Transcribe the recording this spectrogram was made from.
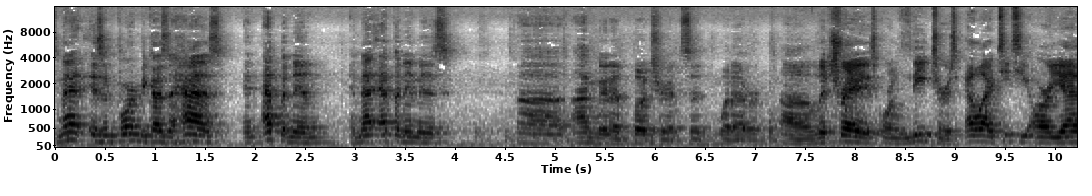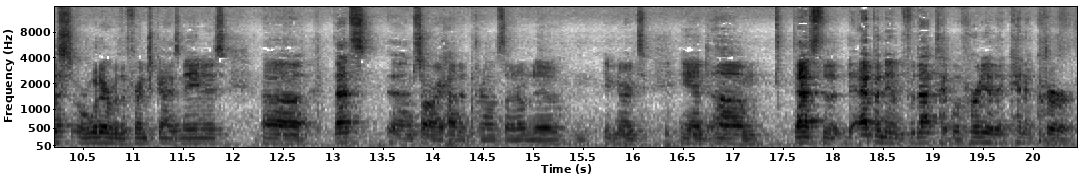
And that is important because it has an eponym, and that eponym is uh, I'm going to butcher it, so whatever. Uh, litres or liters, L-I-T-T-R-E-S, or whatever the French guy's name is. Uh, that's, uh, I'm sorry how to pronounce that, I don't know, I'm ignorant. And um, that's the, the eponym for that type of hernia that can occur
